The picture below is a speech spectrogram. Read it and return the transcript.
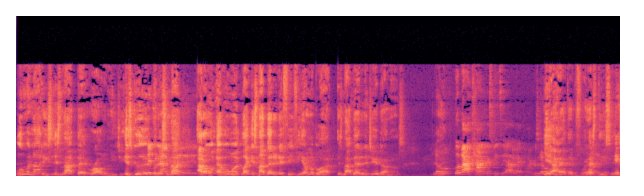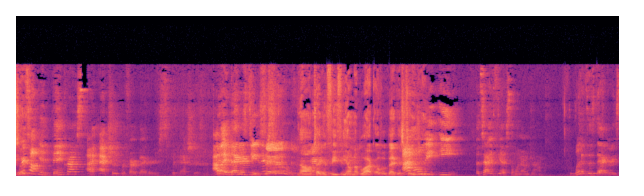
Lou Malnati's is not that raw to me. G. It's good, It's but it's not not. I don't ever want like it's not better than Fifi on the block. It's not better than Giordano's. No, What about Congress pizza? Y'all ever had Congress? No. Yeah, I had that before. That's decent. If It's we're like- talking thin crust, I actually prefer beggars, but that's just me. I like Beggars Beggars deep decent. no, I'm taking Fifi on the block over Beggars too. I only eat Italian Fiesta when I'm drunk. what? Cause it's that greasy.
